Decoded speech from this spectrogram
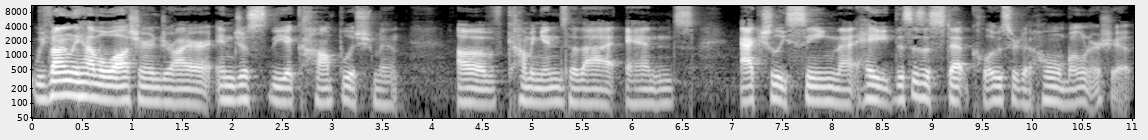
we finally have a washer and dryer and just the accomplishment of coming into that and actually seeing that hey, this is a step closer to home ownership.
